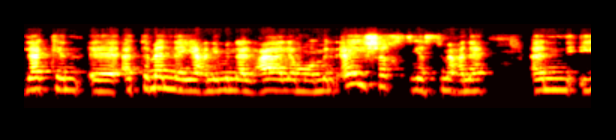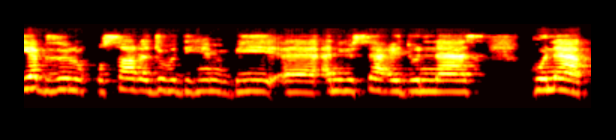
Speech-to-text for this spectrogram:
لكن آه، أتمنى يعني من العالم ومن أي شخص يسمعنا أن يبذلوا قصارى جهدهم بأن يساعدوا الناس هناك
